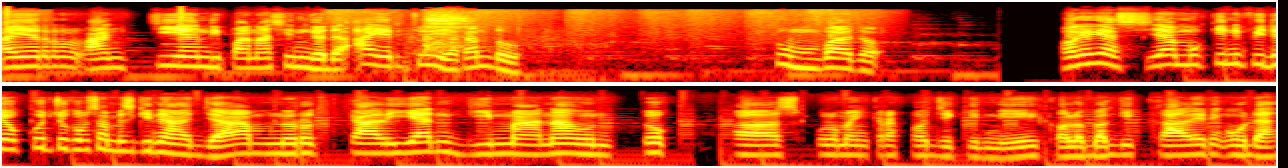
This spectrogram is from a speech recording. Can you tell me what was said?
air panci yang dipanasin. Nggak ada air cuy ya kan tuh? Sumpah cok. Oke guys, ya mungkin videoku cukup sampai segini aja. Menurut kalian gimana untuk uh, 10 Minecraft Logic ini? Kalau bagi kalian yang udah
